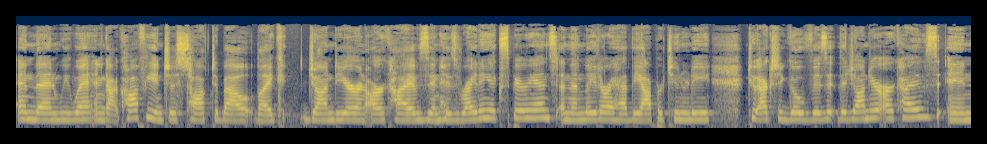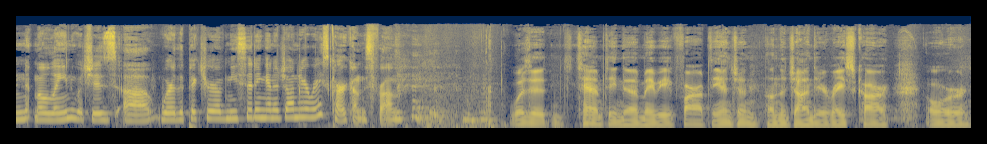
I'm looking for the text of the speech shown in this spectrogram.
and then we went and got coffee and just talked about like John Deere and archives and his writing experience. And then later I had the opportunity to actually go visit the John Deere archives in Moline, which is uh, where the picture of me sitting in a John Deere race car comes from. Was it tempting to maybe fire up the engine on the John Deere race car, or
